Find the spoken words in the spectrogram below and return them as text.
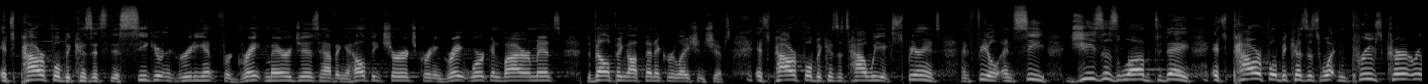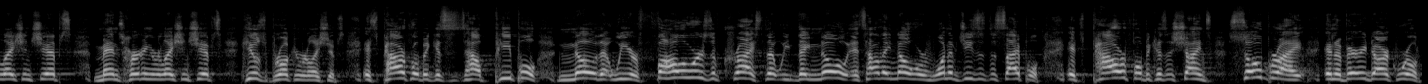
It's powerful because it's this secret ingredient for great marriages, having a healthy church, creating great work environments, developing authentic relationships. It's powerful because it's how we experience and feel and see Jesus' love today. It's powerful because it's what improves current relationships, men's hurting relationships, heals broken relationships. It's powerful because it's how people know that we are followers of Christ, that we, they know, it's how they know we're one of Jesus' disciple. It's powerful because it shines so bright in a very dark world.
